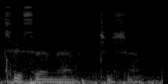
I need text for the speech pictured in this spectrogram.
Too soon, man. Too soon.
